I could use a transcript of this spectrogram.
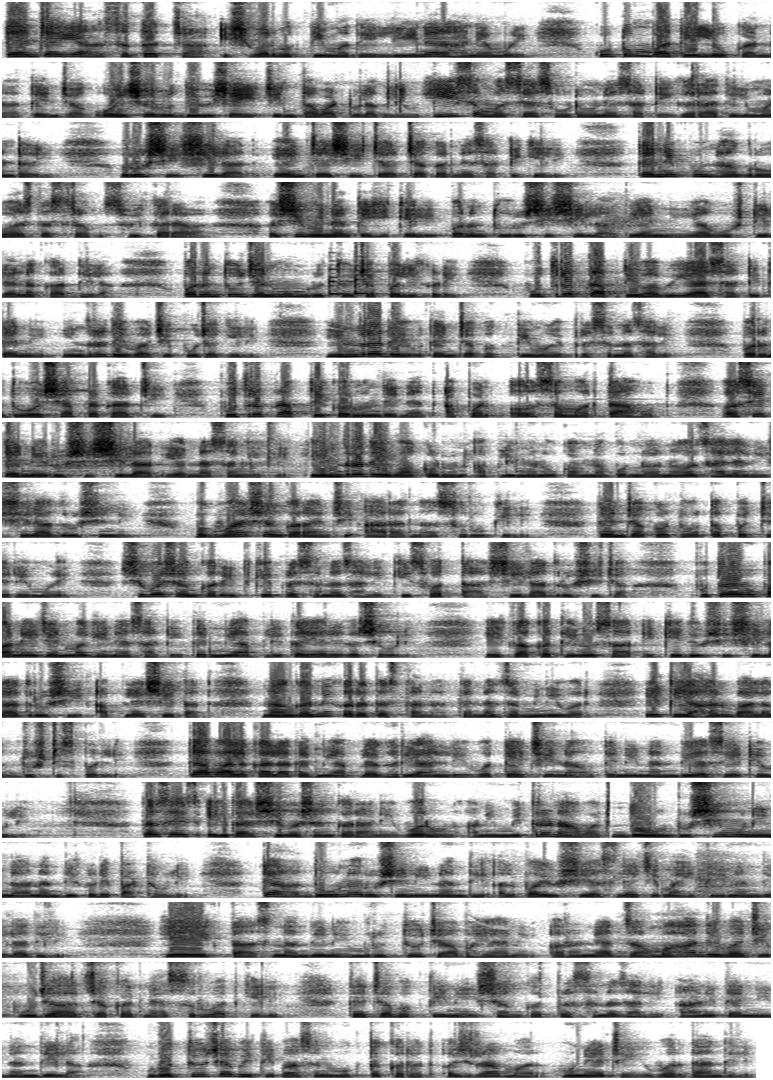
त्यांच्या या सततच्या ईश्वर भक्तीमध्ये लीन राहण्यामुळे कुटुंबातील लोकांना त्यांच्या वंशवृद्धीविषयी चिंता वाटू लागली होती. ही समस्या सोडवण्यासाठी घरातील मंडळी ऋषी शिलाद यांच्याशी चर्चा करण्यासाठी केली त्यांनी पुन्हा गृहस्थाश्रम स्वीकारावा अशी विनंतीही केली परंतु ऋषी शिलाद यांनी या गोष्टीला नकार दिला. परंतु जन्म मृत्यूच्या पलीकडे पुत्रप्राप्ती व्हावी यासाठी त्यांनी इंद्रदेवाची पूजा केली. इंद्रदेव त्यांच्या भक्तीमुळे प्रसन्न झाले. परंतु अशा प्रकारची पुत्रप्राप्ती करून देण्यात आपण असमर्थ आहोत असे त्यांनी ऋषी शिलाद यांना सांगितले. इंद्रदेवाकडून आपली मनोकामना पूर्ण न झाल्याने शिलाद ऋषीने भगवान शंकरांची आराधना सुरू केली. त्यांच्या कठोर तपश्चर्येमुळे शिवशंकर इतके प्रसन्न झाले की स्वतः शिलाद ऋषीच्या पुत्ररूपाने जन्म घेण्यासाठी त्यांनी आपली तयारी दर्शवली. एका कथेनुसार एके दिवशी शिलाद ऋषी आपल्या शेतात नांगरणी करत असताना त्यांना जमिनीवर एक लहान बालक दृष्टीस पडले. त्या बालकाला त्यांनी आपल्या घरी आणले व त्याचे नाव त्यांनी नंदी असे ठेवले. तसेच एकदा शिवशंकराने वरुण आणि मित्र नावाचे दोन ऋषीमुनींना नंदीकडे पाठवले. त्या दोन ऋषींनी नंदी अल्पायुषी असल्याची माहिती नंदीला दिली. हे एक तास नंदीने मृत्यूच्या भयाने अरण्यात जाऊन महादेवाची पूजा अर्चा करण्यास सुरुवात केली. त्याच्या भक्तीने शंकर प्रसन्न झाले आणि त्यांनी नंदीला मृत्यूच्या भीतीपासून मुक्त करत अजरामर होण्याचे वरदान दिले.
